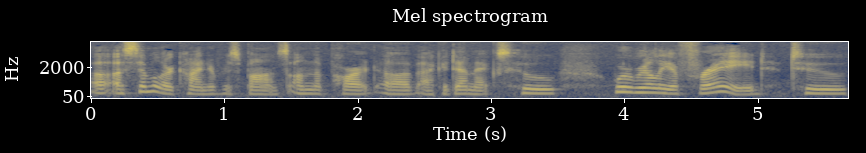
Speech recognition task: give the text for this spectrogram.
a, similar kind of response on the part of academics who were really afraid to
